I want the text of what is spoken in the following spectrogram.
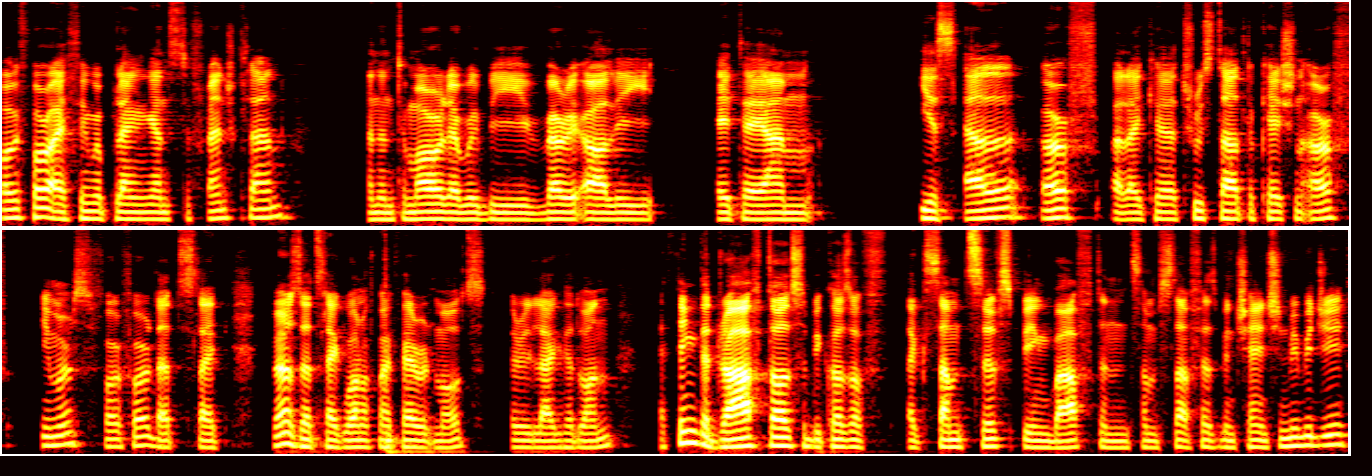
Before I think we're playing against the French clan, and then tomorrow there will be very early 8 a.m. ESL Earth, uh, like a true start location Earth teamers for for that's like to be honest, that's like one of my favorite modes. I really like that one. I think the draft also because of like some civs being buffed and some stuff has been changed in BBG.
